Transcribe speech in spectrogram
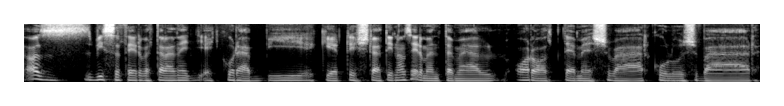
Az visszatérve talán egy, egy korábbi kérdésre, tehát én azért mentem el Arad, Temesvár, Kolozsvár,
